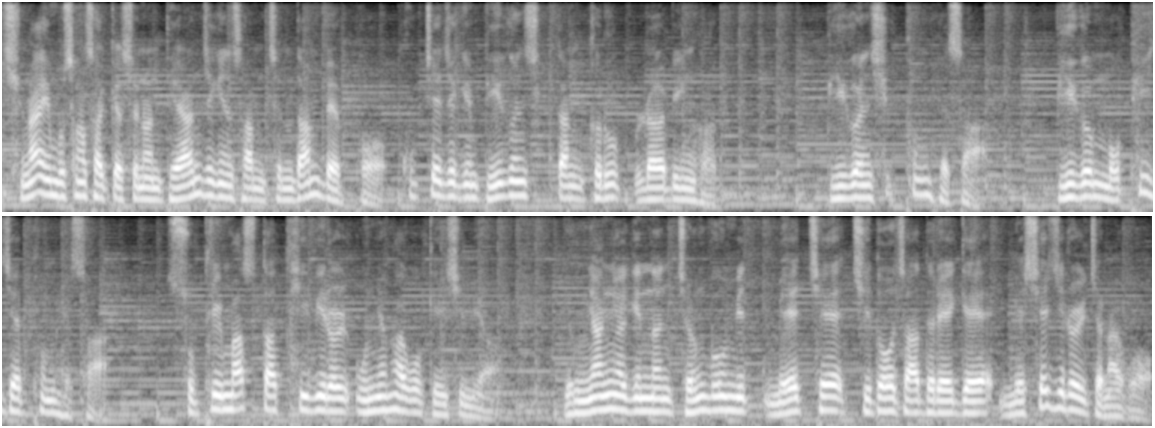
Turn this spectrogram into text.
신하의 무상사께서는 대안적인 삶 전담 배포, 국제적인 비건 식당 그룹 러빙헛, 비건 식품 회사, 비건 모피 제품 회사, 수프리마스터 TV를 운영하고 계시며 영향력 있는 정부 및 매체 지도자들에게 메시지를 전하고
